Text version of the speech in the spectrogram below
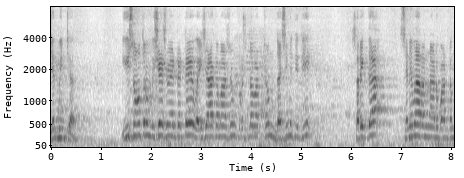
జన్మించారు. ఈ సంవత్సరం విశేషం ఏంటంటే వైశాఖ మాసం కృష్ణపక్షం దశమి తిథి సరిగ్గా శనివారం నాడు పడడం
